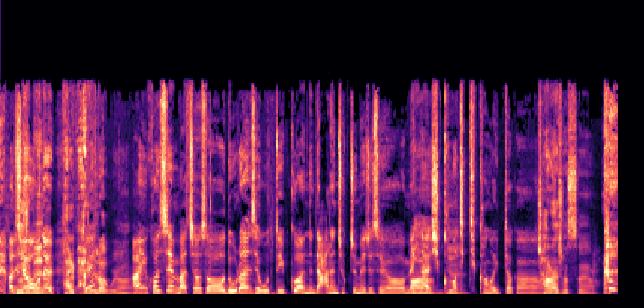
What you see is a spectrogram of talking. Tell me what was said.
아, 제가 오늘- 달 네? 밝더라고요. 아니 컨셉 맞춰서 노란색 옷도 입고 왔는데 아는 척 좀 해주세요. 맨날 아, 시커멓 예. 틱틱한 거 입다가 잘하셨어요.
